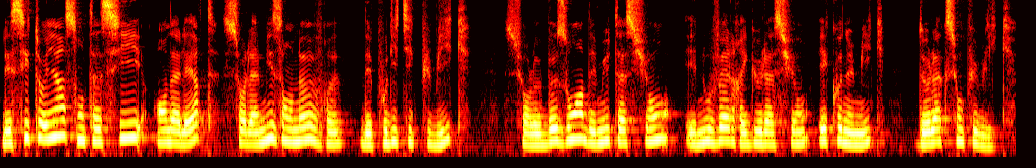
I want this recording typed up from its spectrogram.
Les citoyens sont ainsi en alerte sur la mise en œuvre des politiques publiques, sur le besoin des mutations et nouvelles régulations économiques de l'action publique.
